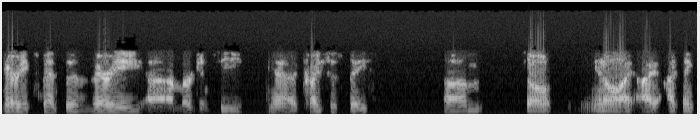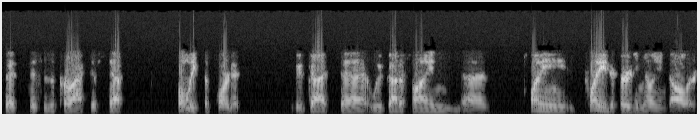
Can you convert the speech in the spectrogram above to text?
very expensive, very uh, emergency, uh, crisis based. Um, so, you know, I, I, I think that this is a proactive step fully support it. We've got uh, we've got to find uh, 20, 20 to thirty million dollars,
